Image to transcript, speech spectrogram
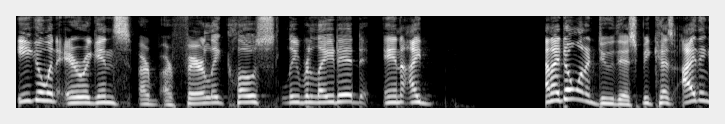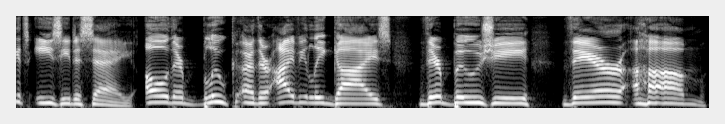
ego and arrogance are are fairly closely related, and I. And I don't want to do this because I think it's easy to say, "Oh, they're blue, uh, they're Ivy League guys, they're bougie, they're um,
